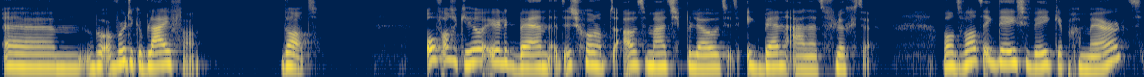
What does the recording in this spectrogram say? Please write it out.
um, word ik er blij van? Dat. Of als ik heel eerlijk ben, het is gewoon op de automatische piloot. ik ben aan het vluchten. Want wat ik deze week heb gemerkt,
